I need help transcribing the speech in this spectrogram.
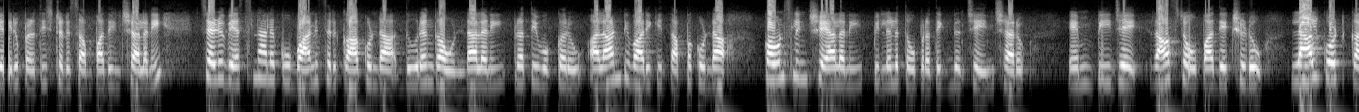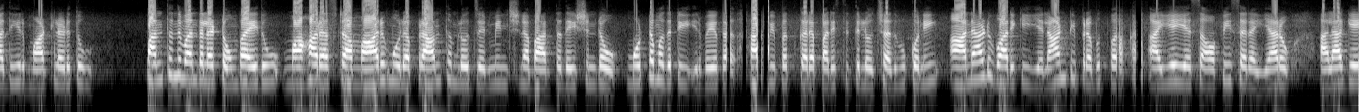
పేరు ప్రతిష్టలు సంపాదించాలని చెడు వ్యసనాలకు బానిసలు కాకుండా దూరంగా ఉండాలని ప్రతి ఒక్కరూ అలాంటి వారికి తప్పకుండా కౌన్సిలింగ్ చేయాలని పిల్లలతో ప్రతిజ్ఞ చేయించారు. ఎంపీజే రాష్ట్ర ఉపాధ్యక్షుడు లాల్కోట్ కధీర్ మాట్లాడుతూ పంతొమ్మిది వందల తొంభై ఐదు మహారాష్ట్ర మారుమూల ప్రాంతంలో జన్మించిన భారతదేశంలో మొట్టమొదటి ఇరవై ఒక విపత్కర పరిస్థితిలో చదువుకొని ఆనాడు వారికి ఎలాంటి ప్రభుత్వ ఐఏఎస్ ఆఫీసర్ అయ్యారు అలాగే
